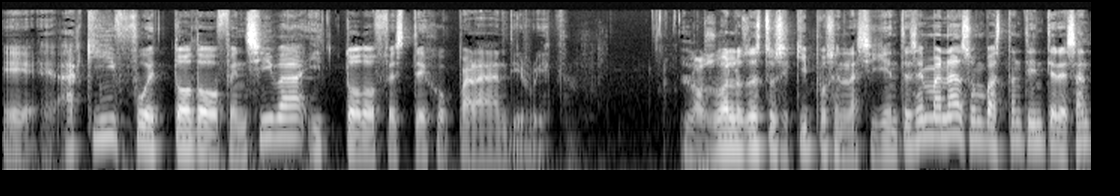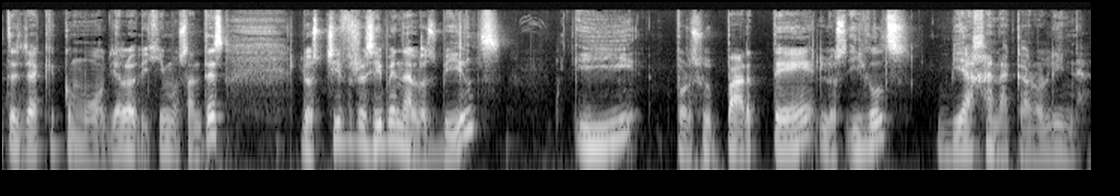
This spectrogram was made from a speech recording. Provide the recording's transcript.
eh, aquí fue todo ofensiva y todo festejo para Andy Reid. Los duelos de estos equipos en la siguiente semana son bastante interesantes, ya que como ya lo dijimos antes, los Chiefs reciben a los Bills y por su parte, los Eagles viajan a Carolina.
